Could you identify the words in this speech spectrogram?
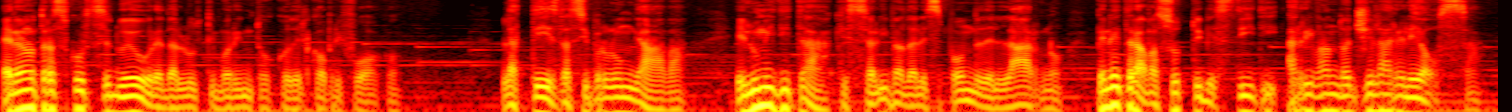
erano trascorse due ore dall'ultimo rintocco del coprifuoco. L'attesa si prolungava e l'umidità che saliva dalle sponde dell'arno penetrava sotto i vestiti arrivando a gelare le ossa.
